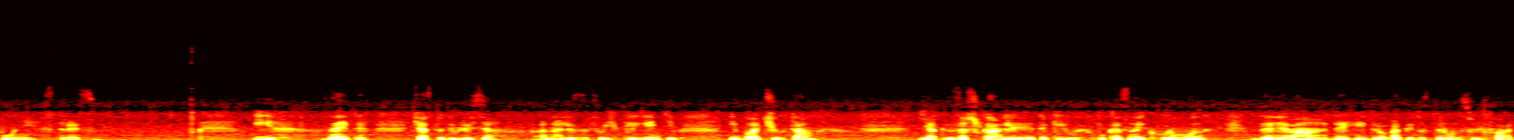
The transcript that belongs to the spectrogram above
фоні стресу. І знаєте, часто дивлюся аналізи своїх клієнтів і бачу там, як зашкалює такий показник гормон ДГА, дегідроапідостерон сульфат.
